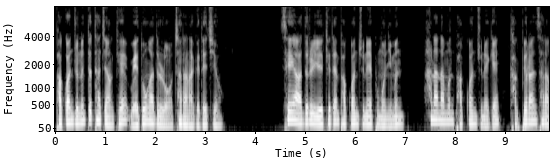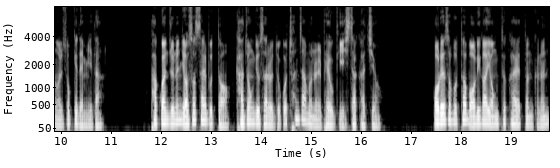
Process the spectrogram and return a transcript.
박관주는 뜻하지 않게 외동아들로 자라나게 되지요. 세 아들을 잃게 된 박관준의 부모님은 하나 남은 박관준에게 각별한 사랑을 쏟게 됩니다. 박관준은 6살부터 가정교사를 두고 천자문을 배우기 시작하지요. 어려서부터 머리가 영특하였던 그는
